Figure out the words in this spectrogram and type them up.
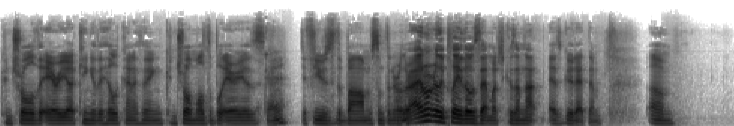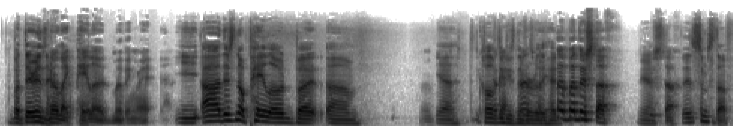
control the area, king of the hill kind of thing, control multiple areas, Okay. defuse the bomb, something or other. I don't really play those that much because I'm not as good at them. Um, but they're in There's there. no like payload moving, right? Ye- uh, there's no payload, but um, yeah, Call of Okay, Duty's never really fine. had. But, but there's stuff. Yeah, There's stuff. There's some stuff.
